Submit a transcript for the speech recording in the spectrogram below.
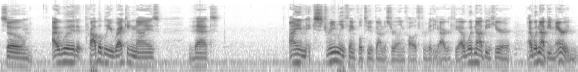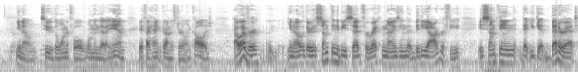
so I would probably recognize that I am extremely thankful to have gone to Sterling College for videography. I would not be here. I would not be married, you know, to the wonderful woman that I am if I hadn't gone to Sterling College. However, you know, there's something to be said for recognizing that videography is something that you get better at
